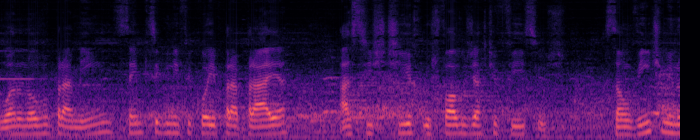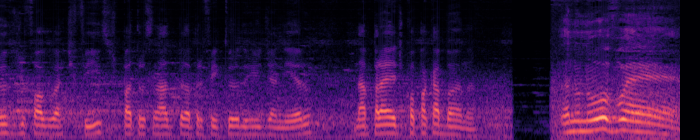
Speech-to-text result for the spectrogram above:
o ano novo para mim sempre significou ir para a praia assistir os fogos de artifícios. São 20 minutos de fogos de artifícios, patrocinado pela prefeitura do Rio de Janeiro, na praia de Copacabana. Ano novo é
